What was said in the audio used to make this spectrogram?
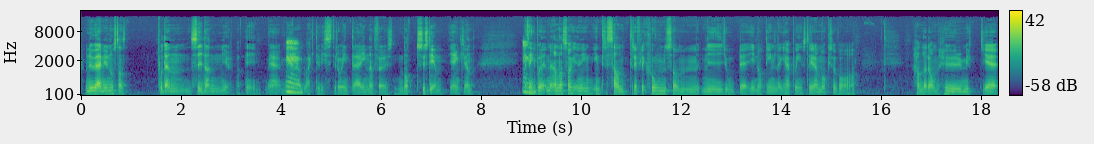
Och nu är ni ju någonstans på den sidan ju, att ni är mer mm. aktivister och inte är innanför något system egentligen. Jag mm. tänker på en annan sak, en intressant reflektion som ni gjorde i något inlägg här på Instagram också var handlade om hur mycket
